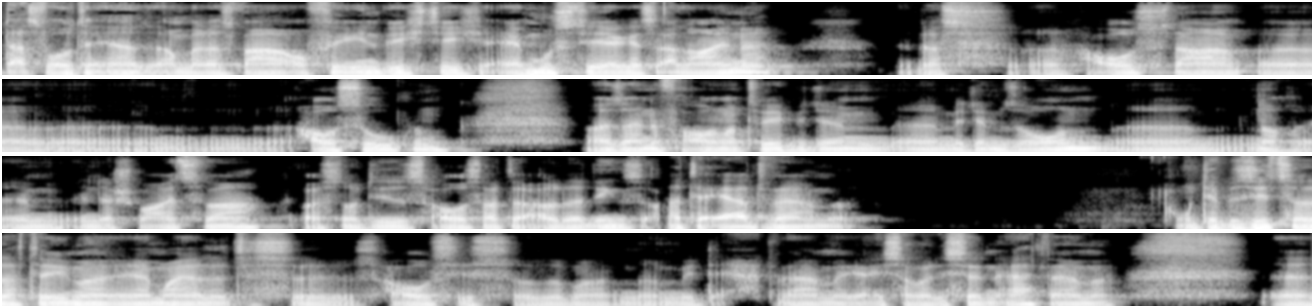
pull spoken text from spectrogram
Das wollte er, aber das war auch für ihn wichtig. Er musste ja jetzt alleine das äh, Haus da äh, aussuchen, weil seine Frau natürlich mit dem äh, mit dem Sohn äh, noch in, in der Schweiz war. Ich weiß noch, dieses Haus hatte allerdings hatte Erdwärme. Und der Besitzer sagte immer, Herr Meier, das, äh, das Haus ist also mit Erdwärme. Ja, ich sag, was ist denn Erdwärme? Äh,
